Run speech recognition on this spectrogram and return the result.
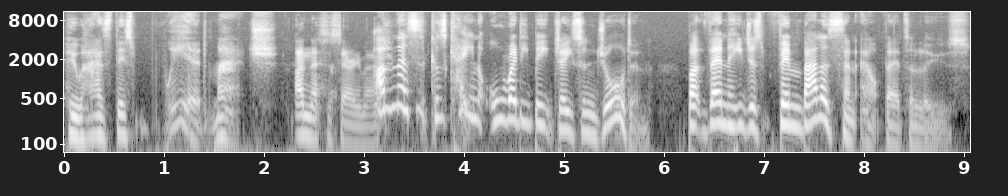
who has this weird match. Unnecessary match. Unnecessary, because Kane already beat Jason Jordan. But then he just, Finn Balor's sent out there to lose.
